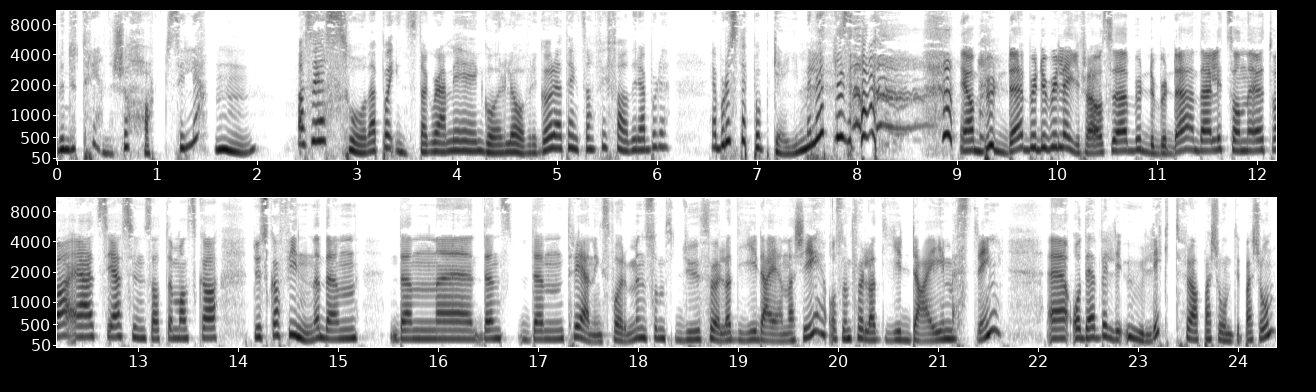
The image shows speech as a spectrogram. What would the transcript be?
men du trener så hardt, Silje. Mm. Altså, jeg så deg på Instagram i går eller over i går, og jeg tenkte sånn, fy fader, jeg burde, jeg burde steppe opp gamet litt, liksom. Ja, burde. Burde vi legge fra oss burde, burde. Det er litt sånn, vet du hva. Jeg, jeg syns at man skal Du skal finne den, den, eh, den, den, treningsformen som du føler at gir deg energi, og som føler at gir deg mestring. Eh, og det er veldig ulikt fra person til person.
